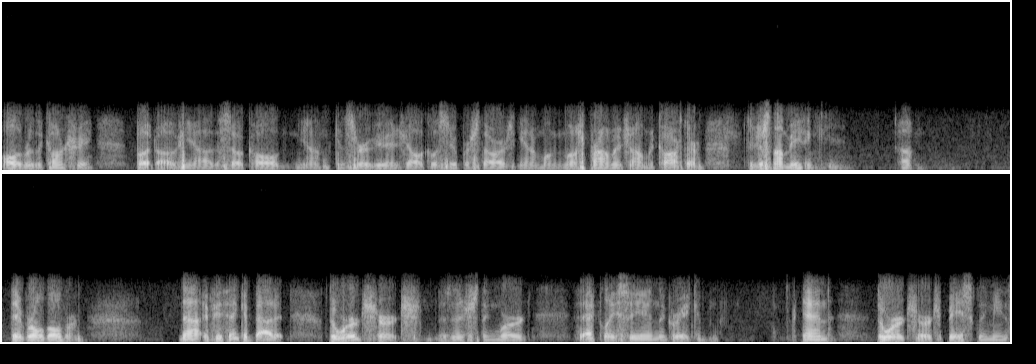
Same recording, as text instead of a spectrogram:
all over the country, but of you know the so-called you know conservative evangelical superstars, again among the most prominent, John MacArthur, they're just not meeting. Uh, they've rolled over. Now, if you think about it, the word church is an interesting word. It's ecclesia in the Greek, and the word church basically means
